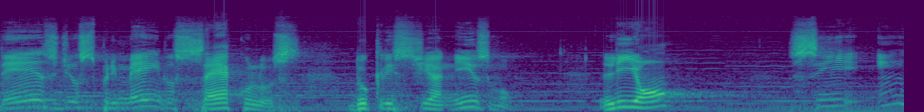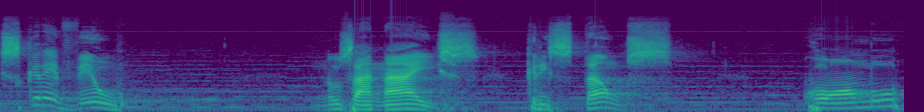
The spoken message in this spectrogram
desde os primeiros séculos do cristianismo, Lyon se inscreveu nos anais cristãos como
